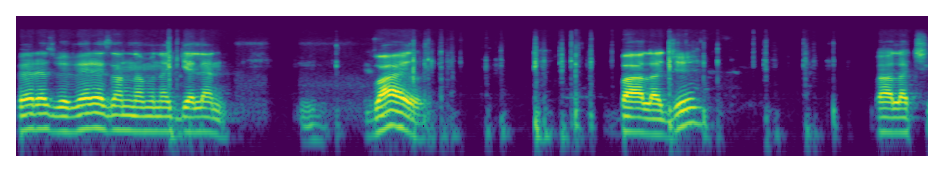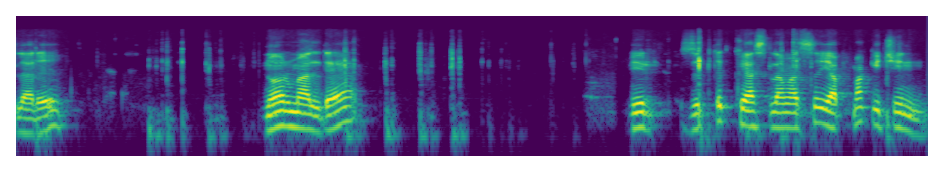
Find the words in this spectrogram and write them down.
whereas ve whereas anlamına gelen while bağlacı bağlaçları normalde bir zıtlık kıyaslaması yapmak için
